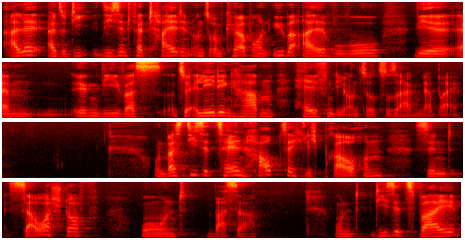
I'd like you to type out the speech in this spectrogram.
alle, also die, die sind verteilt in unserem Körper und überall, wo, wo wir ähm, irgendwie was zu erledigen haben, helfen die uns sozusagen dabei. Und was diese Zellen hauptsächlich brauchen, sind Sauerstoff und Wasser. Und diese zwei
